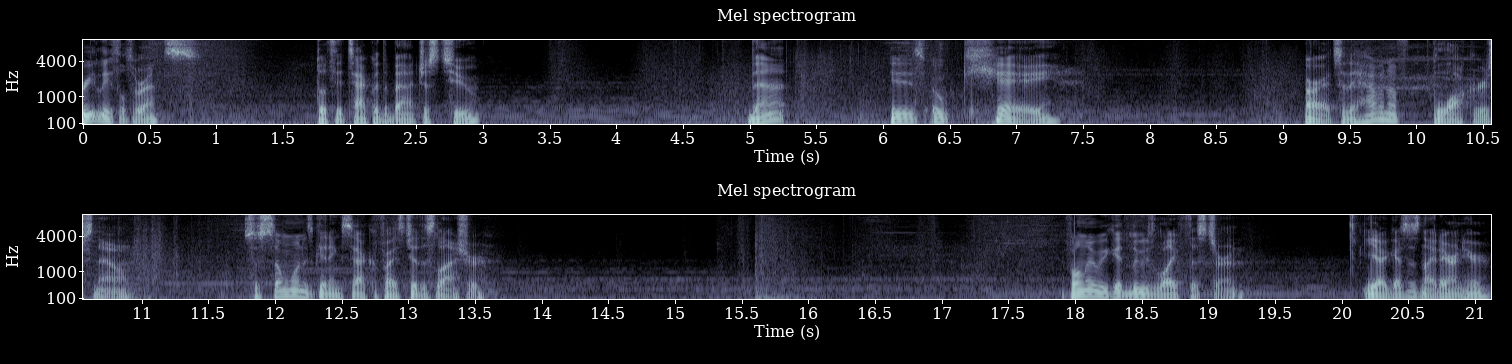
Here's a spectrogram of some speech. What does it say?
Three lethal threats. Both the attack with the bat, just two. That is okay. Alright, so they have enough blockers now. So someone is getting sacrificed to the slasher. If only we could lose life this turn. Yeah, I guess it's Knight Errant here.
